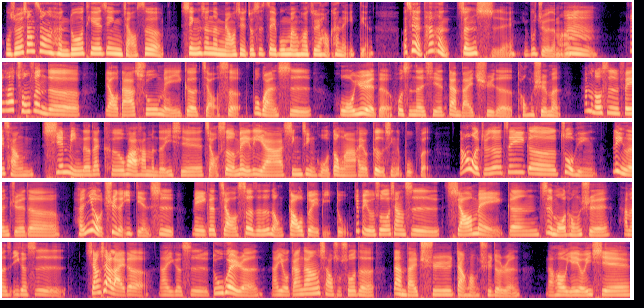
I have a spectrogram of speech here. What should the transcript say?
我觉得像这种很多贴近角色心声的描写，就是这部漫画最好看的一点，而且它很真实，诶，你不觉得吗？嗯，就它充分的。表达出每一个角色，不管是活跃的，或是那些蛋白区的同学们，他们都是非常鲜明的，在刻画他们的一些角色魅力啊、心境活动啊，还有个性的部分。然后，我觉得这一个作品令人觉得很有趣的一点是，每个角色的那种高对比度。就比如说，像是小美跟志摩同学，他们一个是。乡下来的那一个是都会人，那有刚刚小鼠说的蛋白区、蛋黄区的人，然后也有一些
